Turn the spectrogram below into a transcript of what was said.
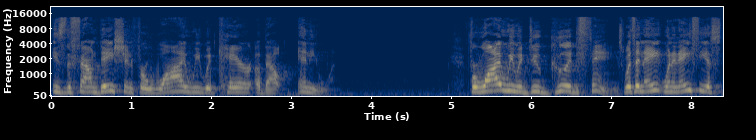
is the foundation for why we would care about anyone, for why we would do good things. With an, when an atheist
